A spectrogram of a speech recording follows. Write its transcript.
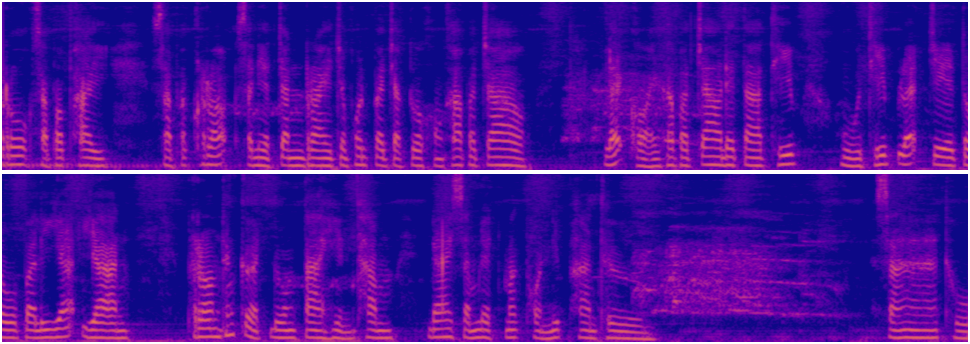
โรคสัพพภัย สัพพเคราะห์เสนียดจันไรจงพ้นไปจากตัวของข้าพเจ้า และขอให้ข้าพเจ้าได้ตาทิพย์หูทิพย์และเจโตปริยญาณพร้อมทั้งเกิดดวงตาเห็นธรรม ได้สำเร็จมรรคผลนิพพานเทินสาธุ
